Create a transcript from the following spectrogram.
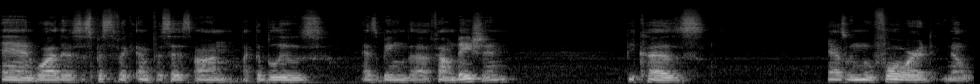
and why there's a specific emphasis on like the blues as being the foundation because as we move forward, you know,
